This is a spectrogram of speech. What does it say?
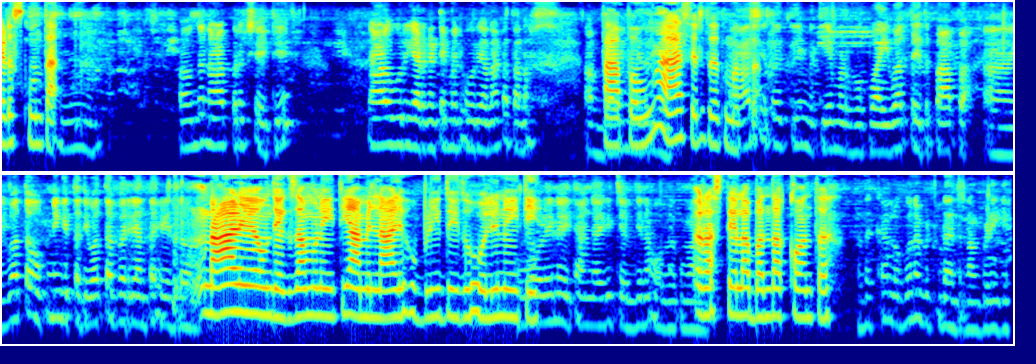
ಕೆಡಸ್ ಕುಂತ ಅವಂದು ನಾಳೆ ಪರೀಕ್ಷೆ ಐತಿ. ನಾಳೆ ಊರಿಗೆ ಎರಡು ಗಂಟೆ ಮೇಲೆ ಊರಿಗೆ ಅನ್ನಕತ್ತಾನ. ಪಾಪ ಆಸೆ ಇರ್ತೈತೆ ಮತ್ತೆ. ಇರ್ತೈತಿ ಮತ್ತೆ ಏನು ಮಾಡ್ಬೇಕು? ಇವತ್ತೈತೆ ಪಾಪ. ಇವತ್ತ ಓಪನಿಂಗ್ ಇತ್ತದ ಇವತ್ತ ಬರ್ರಿ ಅಂತ ಹೇಳಿದ್ರು ನಾಳೆ ಒಂದು ಎಕ್ಸಾಮ್ ಐತಿ ಆಮೇಲೆ ನಾಳೆ ಹುಬ್ಳಿದ್ದು ಇದು ಹೋಲಿನೂ ಐತಿ. ಹೋಳಿನೂ ಐತಿ ಹಂಗಾಗಿ ಜಲ್ದಿನ ಹೋಗ್ಬೇಕು ರಸ್ತೆ ಎಲ್ಲ ಬಂದಾಕೋ ಅಂತ. ಅದಕ್ಕೆ ಲಗುನ ಬಿಟ್ಬಿಡಂತ್ರಿ ನಾವು ಬೆಳಿಗ್ಗೆ.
